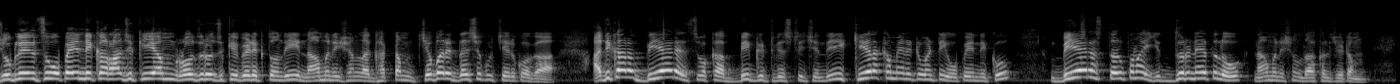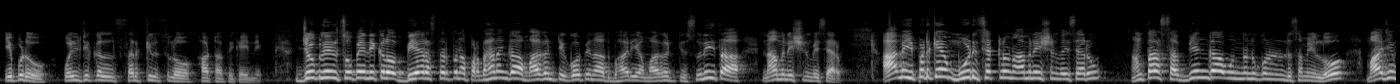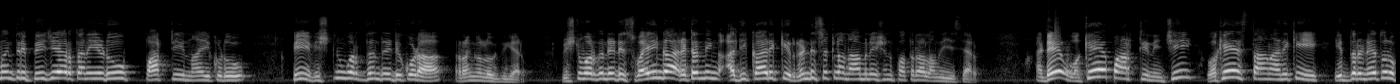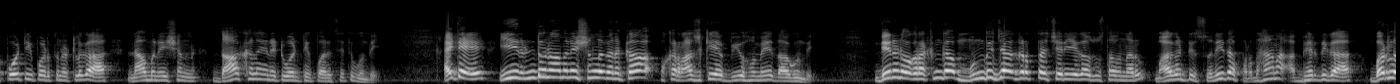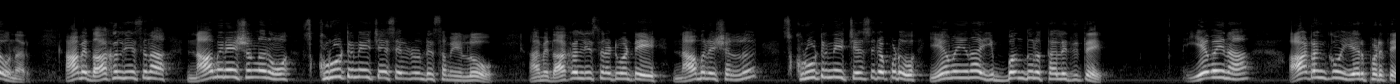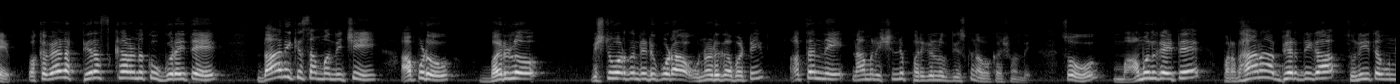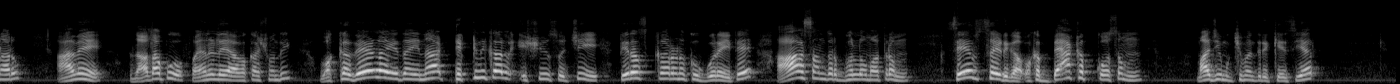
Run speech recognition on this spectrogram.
జూబ్లీహిల్స్ ఉప ఎన్నిక రాజకీయం రోజు రోజుకి వేడెక్కుతోంది. నామినేషన్ల ఘట్టం చివరి దశకు చేరుకోగా అధికార బీఆర్ఎస్ ఒక బిగ్ ట్విస్ట్ ఇచ్చింది. కీలకమైనటువంటి ఉప ఎన్నికకు బీఆర్ఎస్ తరఫున ఇద్దరు నేతలు నామినేషన్లు దాఖలు చేయడం ఇప్పుడు పొలిటికల్ సర్కిల్స్లో హాట్ టాపిక్ అయింది. జూబ్లీహిల్స్ ఉప ఎన్నికలో బీఆర్ఎస్ తరఫున ప్రధానంగా మాగంటి గోపీనాథ్ భార్య మాగంటి సునీత నామినేషన్ వేశారు. ఆమె ఇప్పటికే మూడు సెట్లు నామినేషన్ వేశారు. అంతా సవ్యంగా ఉందనుకున్న సమయంలో మాజీ మంత్రి పీజేఆర్ తనయుడు పార్టీ నాయకుడు పి. విష్ణువర్ధన్ రెడ్డి కూడా రంగంలోకి దిగారు. విష్ణువర్ధన్ రెడ్డి స్వయంగా రిటర్నింగ్ అధికారికి రెండు సెట్ల నామినేషన్ పత్రాలు అందజేశారు. అంటే ఒకే పార్టీ నుంచి ఒకే స్థానానికి ఇద్దరు నేతలు పోటీ పడుతున్నట్లుగా నామినేషన్ దాఖలైనటువంటి పరిస్థితి ఉంది. అయితే ఈ రెండు నామినేషన్ల వెనుక ఒక రాజకీయ వ్యూహమే దాగుంది. దీనిని ఒక రకంగా ముందు జాగ్రత్త చర్యగా చూస్తూ ఉన్నారు. మాగంటి సునీత ప్రధాన అభ్యర్థిగా బరిలో ఉన్నారు. ఆమె దాఖలు చేసిన నామినేషన్లను స్క్రూటినీ చేసేటువంటి సమయంలో ఆమె దాఖలు చేసినటువంటి నామినేషన్లు స్క్రూటినీ చేసేటప్పుడు ఏమైనా ఇబ్బందులు తలెత్తితే ఏవైనా ఆటంకం ఏర్పడితే ఒకవేళ తిరస్కరణకు గురైతే దానికి సంబంధించి అప్పుడు బరిలో విష్ణువర్ధన్ రెడ్డి కూడా ఉన్నాడు కాబట్టి అతన్ని నామినేషన్ని పరిగణలోకి తీసుకునే అవకాశం ఉంది. సో మామూలుగా అయితే ప్రధాన అభ్యర్థిగా సునీత ఉన్నారు. ఆమె దాదాపు ఫైనల్ అయ్యే అవకాశం ఉంది. ఒకవేళ ఏదైనా టెక్నికల్ ఇష్యూస్ వచ్చి తిరస్కరణకు గురైతే ఆ సందర్భంలో మాత్రం సేఫ్ సైడ్గా ఒక బ్యాకప్ కోసం మాజీ ముఖ్యమంత్రి కేసీఆర్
